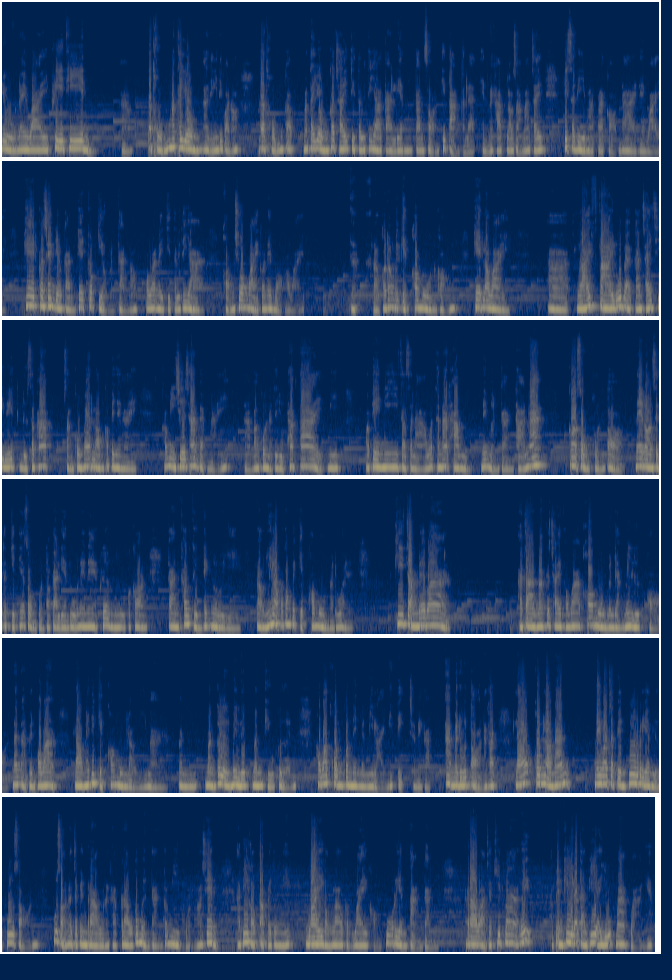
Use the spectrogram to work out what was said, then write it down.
อยู่ในวัยพรีทีนประถมมัธยมอะอย่างนี้ดีกว่าเนาะประถมกับมัธยมก็ใช้จิตวิทยาการเรียนการสอนที่ต่างกันแล้วเห็นไหมครับ เราสามารถใช้ทฤษฎีมาประกอบได้ในวัย เพศก็เช่นเดียวกัน เพศก็เกี่ยวเหมือนกันเนาะเพราะว่าในจิตวิทยาของช่วงวัยก็ได้บอกเอาไว้ เราก็ต้องไปเก็บข้อมูลของเพศละวัยไลฟ์สไตล์รูปแบบการใช้ชีวิต หรือสภาพสังคมแวดล้อมก็เป็นยังไง เขามีเชื้อชาติแบบไหน บางคนอาจจะอยู่ภาคใต้ มีประเพณีศาสนาวัฒนธรรมไม่เหมือนกันฐานะ ก็ส่งผลต่อแน่นอนเศรษฐกิจเนี่ยส่งผลต่อการเรียนรู้แน่ๆ เครื่องมืออุปกรณ์ การเข้าถึงเทคโนโลยี เหล่านี้เราก็ต้องไปเก็บข้อมูลมาด้วย พี่จำได้ว่า อาจารย์มักจะใช้คำว่าข้อมูลมันยังไม่ลึกพอ นั่นอาจเป็นเพราะว่าเราไม่ได้เก็บข้อมูลเหล่านี้มา มันมันก็เลยไม่ลึกมันผิวเผิน เพราะว่าคนคนหนึ่งมันมีหลายมิติใช่ไหมครับอะมาดูต่อนะครับ แล้วคนเหล่านั้นไม่ว่าจะเป็นผู้เรียนหรือผู้สอน ผู้สอนอาจจะเป็นเรานะครับ เราก็เหมือนกันก็มีผลเนาะเช่นอะพี่เขากลับไปตรงนี้ วัยของเรากับวัยของผู้เรียนต่างกัน เราอาจจะคิดว่า เอ้ย เป็นพี่แล้วกันพี่อายุมากกว่าเงี้ย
